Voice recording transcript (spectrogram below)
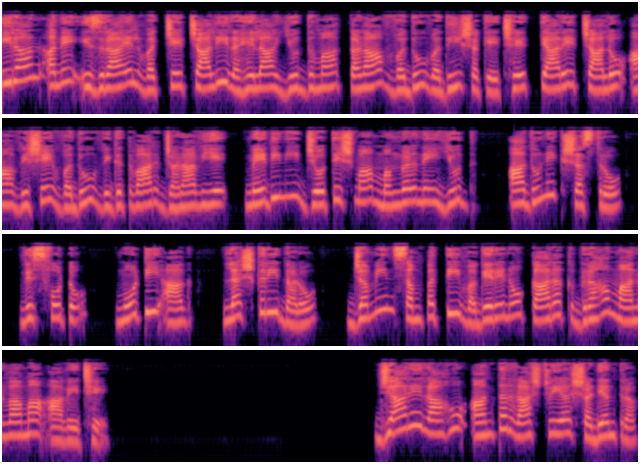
ઈરાન અને ઇઝરાયેલ વચ્ચે ચાલી રહેલા યુદ્ધમાં તણાવ વધુ વધી શકે છે ત્યારે ચાલો આ વિશે વધુ વિગતવાર જણાવીએ. મેદીની જ્યોતિષમાં મંગળને યુદ્ધ, આધુનિક શસ્ત્રો, વિસ્ફોટો, મોટી આગ, લશ્કરી દળો, જમીન સંપત્તિ વગેરેનો કારક ગ્રહ માનવામાં આવે છે. જ્યારે રાહુ આંતરરાષ્ટ્રીય ષડયંત્ર,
